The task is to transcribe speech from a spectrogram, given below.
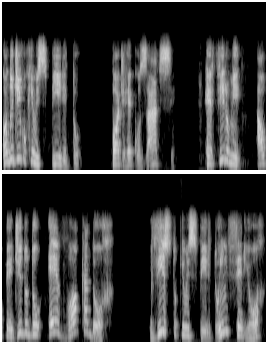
Quando digo que o espírito pode recusar-se, refiro-me ao pedido do evocador visto que um espírito inferior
